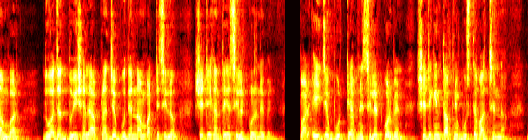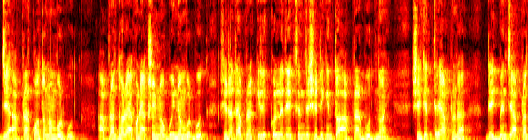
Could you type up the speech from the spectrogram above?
নাম্বার দু সালে আপনার যে বুথের নাম্বারটি ছিল, সেটি এখান থেকে সিলেক্ট করে নেবেন। এবার এই যে বুথটি আপনি সিলেক্ট করবেন, সেটি কিন্তু আপনি বুঝতে পারছেন না যে আপনার কত নম্বর বুথ। আপনার ধরো এখন একশো নব্বই নম্বর বুথ, সেটাতে আপনারা ক্লিক করলে দেখছেন যে সেটি কিন্তু আপনার বুথ নয়। সেক্ষেত্রে আপনারা দেখবেন যে আপনার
